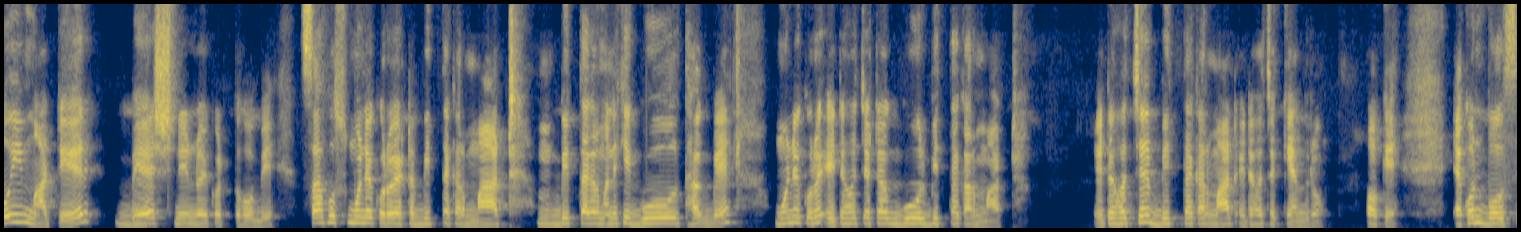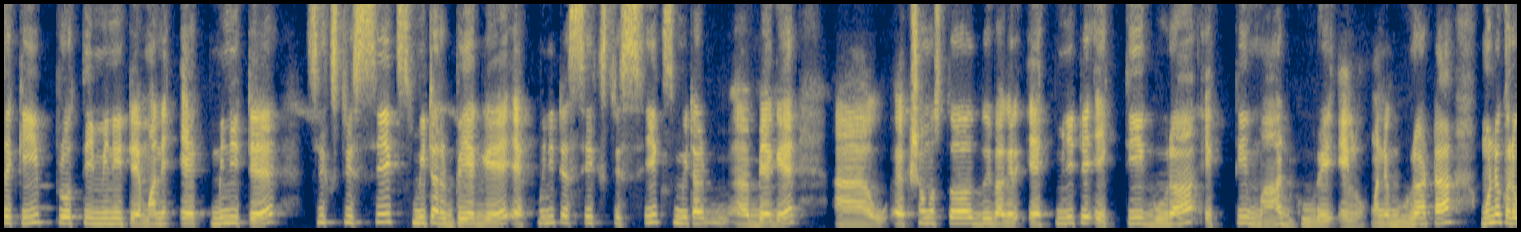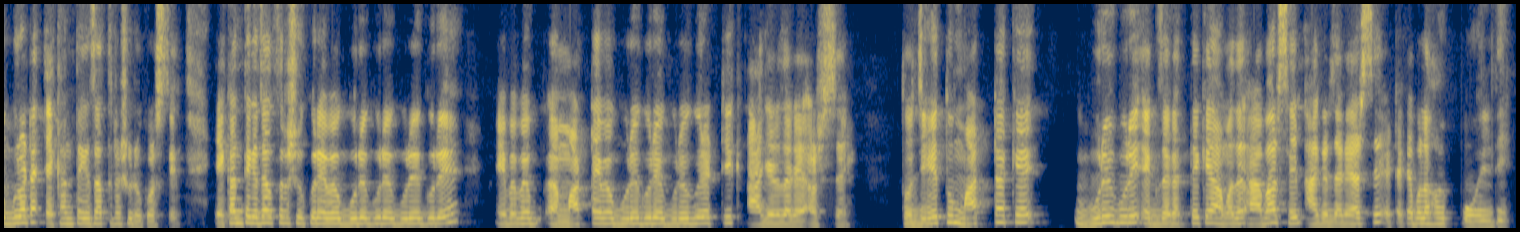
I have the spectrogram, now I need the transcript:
ওই মাঠের ব্যাস নির্ণয় করতে হবে। সাপোজ মনে করো একটা বৃত্তাকার মাঠ বৃত্তাকার মানে কি গোল থাকবে। মনে করো এটা হচ্ছে একটা গোল বৃত্তাকার মাঠ। এটা হচ্ছে বৃত্তাকার মাঠ এটা হচ্ছে কেন্দ্র। ওকে এখন বলছে কি প্রতি মিনিটে মানে এক মিনিটে সিক্সটি সিক্স মিটার বেগে এক মিনিটে সিক্সটি সিক্স মিটার আহ, বেগে এক সমস্ত দুই ভাগের এক মিনিটে একটি গুড়া, একটি মাঠ ঘুরে এলো। মানে ঘোড়াটা মনে করো ঘোড়াটা এখান থেকে যাত্রা শুরু করছে। এখান থেকে যাত্রা শুরু করে এভাবে ঘুরে ঘুরে ঘুরে ঘুরে এভাবে মাঠটা এভাবে ঘুরে ঘুরে ঘুরে ঘুরে ঠিক আগের জায়গায় আসছে। তো যেহেতু মাঠটাকে ঘুরে ঘুরে এক জায়গা থেকে আমাদের আবার সেম আগের জায়গায় আসছে, এটাকে বলা হয় পরিধি।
